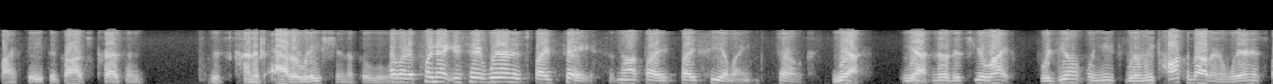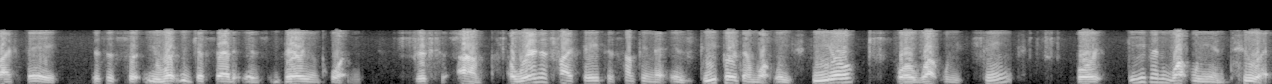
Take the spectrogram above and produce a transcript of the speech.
by faith of God's presence, this kind of adoration of the Lord. I want to point out you say awareness by faith, not by by feeling. So yeah, yeah, no, this you're right. We're dealing when you when we talk about an awareness by faith. This is what you just said is very important. This um, awareness by faith is something that is deeper than what we feel or what we think or even what we intuit.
